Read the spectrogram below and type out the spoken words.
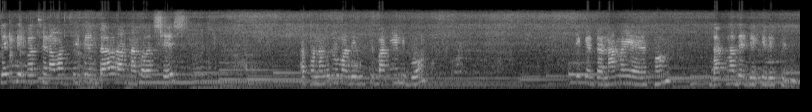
দেখতে পাচ্ছেন আমার চিকেনটা রান্না করা শেষ। এখন আমি রুমালি রুটি বানিয়ে নিব। চিকেনটা নামাইয়া এখন ঢাকনা দিয়ে ডেকে রেখে দিব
